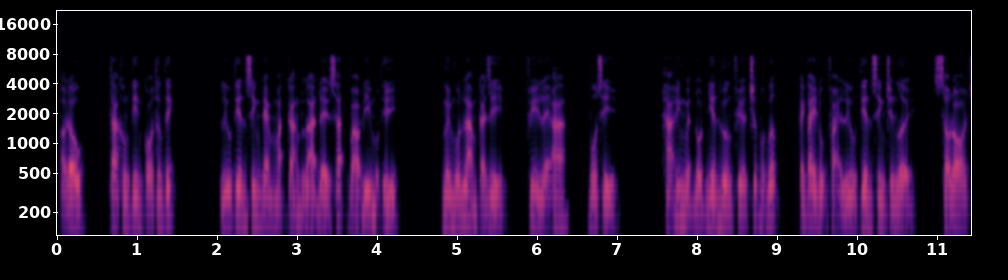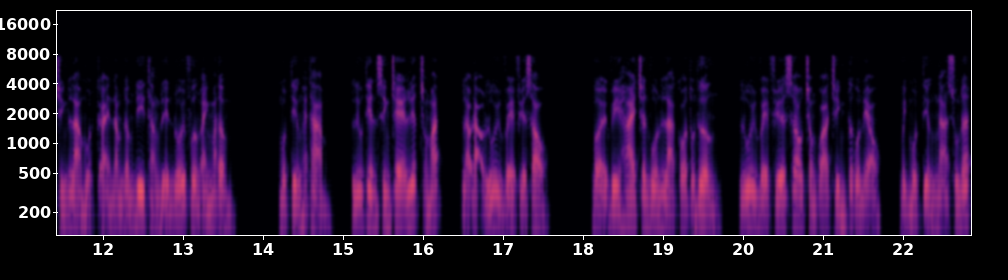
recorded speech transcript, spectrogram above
Ở đâu? Ta không tin có thương tích. Lưu tiên sinh đem mặt càng là để sát vào đi một tí. Ngươi muốn làm cái gì? Phi lễ a, vô sỉ. Hạ hinh nguyệt đột nhiên hướng phía trước một bước, cánh tay đụng phải lưu tiên sinh trên người sau đó chính là một cái nắm đấm đi thẳng đến đối phương ánh mắt tầm một tiếng hét thảm, lưu tiên sinh che liếc trong mắt, lảo đảo lui về phía sau. Bởi vì hai chân vốn là có tổn thương, lui về phía sau trong quá trình cướp uốn éo, bịch một tiếng ngã xuống đất.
